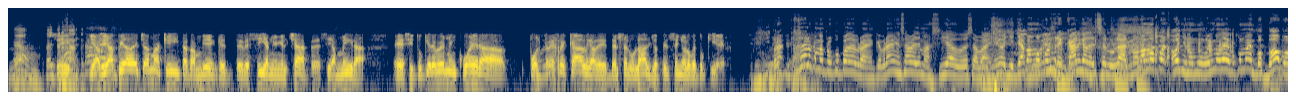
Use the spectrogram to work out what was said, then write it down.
Está Sí, interesante. y había piedad de chamaquita también que te decían en el chat, te decían, mira, eh, si tú quieres verme en cuera por tres recargas de- del celular, yo te enseño lo que tú quieras. ¿Tú sabes lo que me preocupa de Brian? Que Brian sabe demasiado de esa vaina. Y, oye, ya vamos por recarga del celular. No vamos por. Oye, nos movimos de. ¿Cómo es? Bobo.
